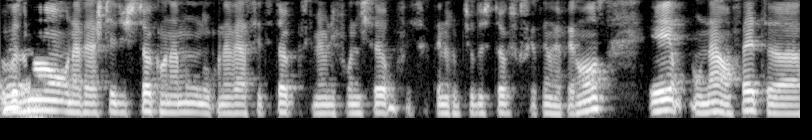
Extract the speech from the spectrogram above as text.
Heureusement, on avait acheté du stock en amont, donc on avait assez de stock parce que même les fournisseurs ont fait certaines ruptures de stock sur certaines références. Et on a en fait euh,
